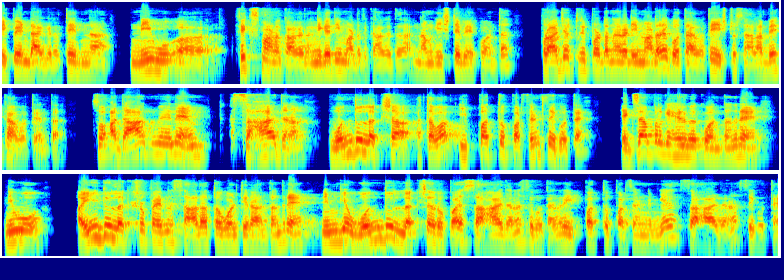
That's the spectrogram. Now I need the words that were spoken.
ಡಿಪೆಂಡ್ ಆಗಿರುತ್ತೆ. ಇದನ್ನ ನೀವು ಫಿಕ್ಸ್ ಮಾಡೋಕ್ಕಾಗಲ್ಲ, ನಿಗದಿ ಮಾಡೋದಕ್ಕಾಗಲ್ಲ. ನಮ್ಗೆ ಇಷ್ಟೇ ಬೇಕು ಅಂತ ಪ್ರಾಜೆಕ್ಟ್ ರಿಪೋರ್ಟ್ ಅನ್ನ ರೆಡಿ ಮಾಡಿದ್ರೆ ಗೊತ್ತಾಗುತ್ತೆ ಎಷ್ಟು ಸಾಲ ಬೇಕಾಗುತ್ತೆ ಅಂತ. ಸೊ ಅದಾದ್ಮೇಲೆ ಸಹಾಯಧನ ಒಂದು ಲಕ್ಷ ಅಥವಾ ಇಪ್ಪತ್ತು ಪರ್ಸೆಂಟ್ ಸಿಗುತ್ತೆ. ಎಕ್ಸಾಂಪಲ್ಗೆ ಹೇಳ್ಬೇಕು ಅಂತಂದ್ರೆ ನೀವು ಐದು ಲಕ್ಷ ರೂಪಾಯಿನ ಸಾಲ ತಗೊಳ್ತೀರಾ ಅಂತಂದ್ರೆ ನಿಮ್ಗೆ ಒಂದು ಲಕ್ಷ ರೂಪಾಯಿ ಸಹಾಯಧನ ಸಿಗುತ್ತೆ. ಅಂದ್ರೆ ಇಪ್ಪತ್ತು ಪರ್ಸೆಂಟ್ ನಿಮ್ಗೆ ಸಹಾಯಧನ ಸಿಗುತ್ತೆ.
